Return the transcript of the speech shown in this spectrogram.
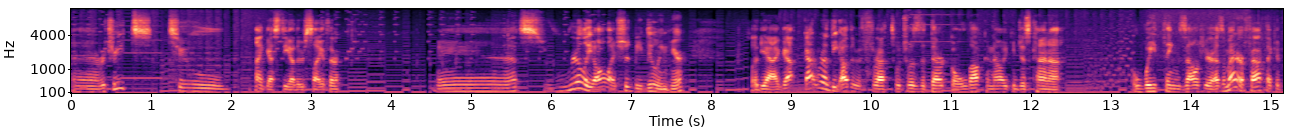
Uh, retreat to, I guess, the other Scyther. And that's really all I should be doing here. But yeah, I got, got rid of the other threat, which was the Dark Golduck, and now we can just kind of wait things out here. As a matter of fact, I could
